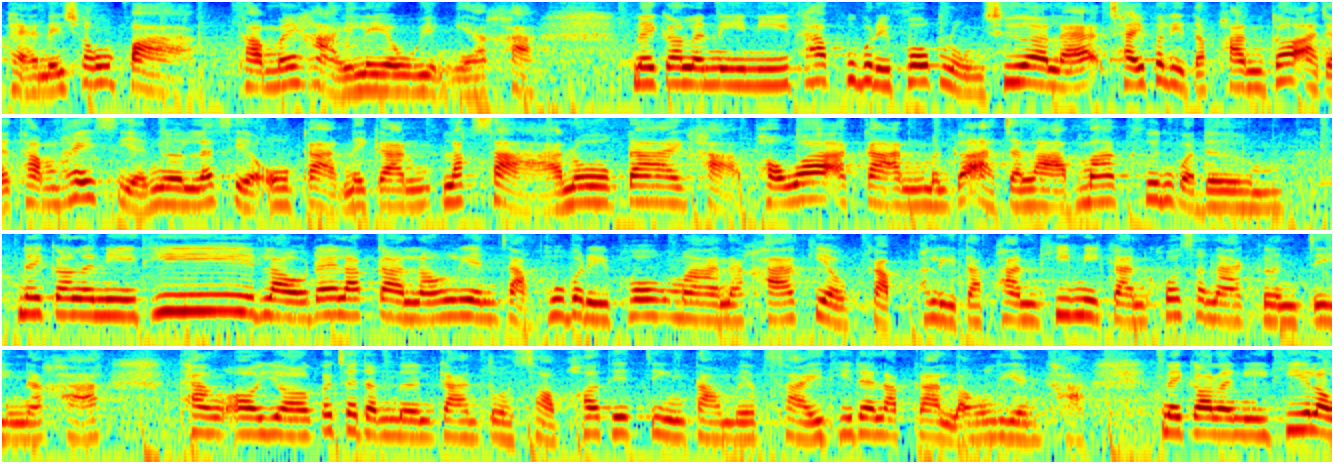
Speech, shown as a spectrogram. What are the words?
แผลในช่องปากทำให้หายเร็วอย่างนี้ยค่ะ ในกรณีนี้ถ้าผู้บริโภคหลงเชื่อ และใช้ผลิตภัณฑ์ก็อาจจะทำให้เสียเงินและเสียโอกาสในการรักษาโรคได้ค่ะ เพราะว่าอาการมันก็อาจจะลามมากขึ้นกว่าเดิมในกรณีที่เราได้รับการร้องเรียนจากผู้บริโภคมานะคะ เกี่ยวกับผลิตภัณฑ์ที่มีการโฆษณาเกินจริงนะคะ ทางออยก็จะดำเนินการตรวจสอบข้อเท็จจริง ตามเว็บไซต์ที่ได้รับการร้องเรียนค่ะ ในกรณีที่เรา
